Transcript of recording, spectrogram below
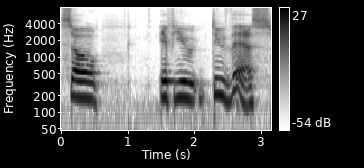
So if you do this,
